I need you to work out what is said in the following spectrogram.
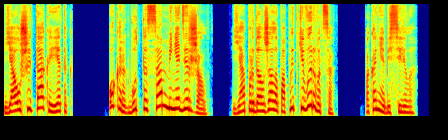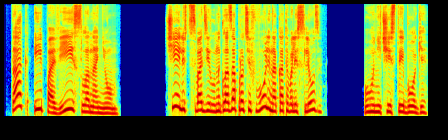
Я уж и так, и этак. Окорок будто сам меня держал. Я продолжала попытки вырваться, пока не обессилила. Так и повисла на нем. Челюсть сводила, на глаза против воли накатывали слезы. О, нечистые боги!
